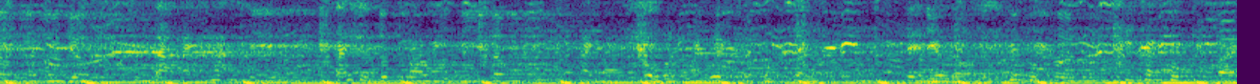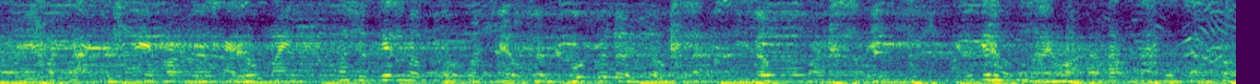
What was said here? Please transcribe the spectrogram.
đồng và môi trường. Chúng ta hãy hạn chế tái sử dụng bao bì ni lông thành đồ vật hữu ích cho cuộc sống. Để điều đó được thuyết phục hơn khi trang phục và chế mặt trại rừng em mang đến ngày hôm nay là sự kết hợp của vật liệu gần gũi với đời sống là ni lông và giấy. Sự kết hợp hài hòa đã tạo ra một sản phẩm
